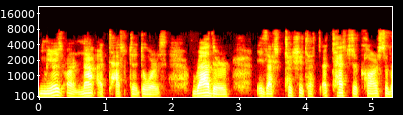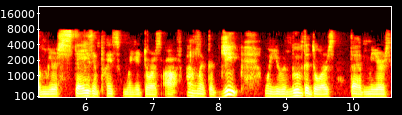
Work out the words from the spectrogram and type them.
mirrors are not attached to the doors. Rather, is actually attached to the car so the mirror stays in place when your door is off. Unlike the Jeep, when you remove the doors, the mirrors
